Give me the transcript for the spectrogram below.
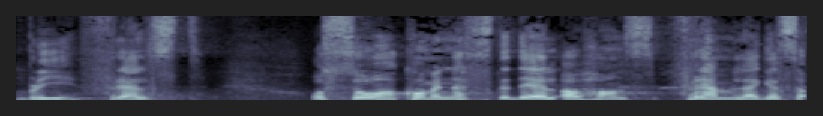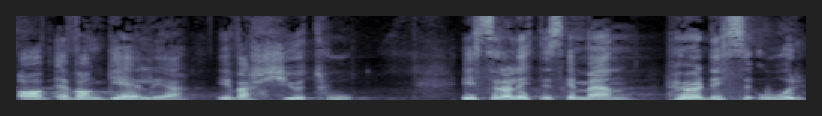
bli frelst. Og så kommer neste del av hans fremleggelse av evangeliet, i vers 22. Israelittiske menn Hør disse ord.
